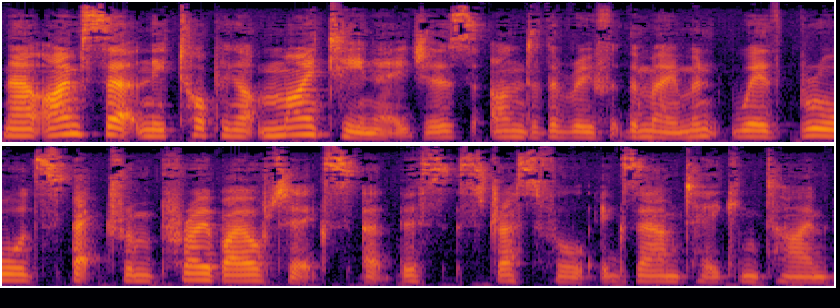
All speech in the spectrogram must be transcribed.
Now, I'm certainly topping up my teenagers under the roof at the moment with broad spectrum probiotics at this stressful exam taking time.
